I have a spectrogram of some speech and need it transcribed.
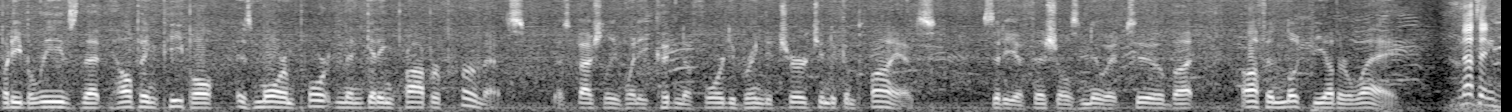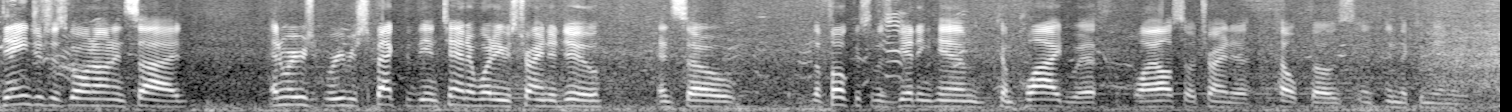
but he believes that helping people is more important than getting proper permits, especially when he couldn't afford to bring the church into compliance. City officials knew it too, but often looked the other way. Nothing dangerous was going on inside, and we, we respected the intent of what he was trying to do, and so the focus was getting him complied with while also trying to help those in, in the community.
